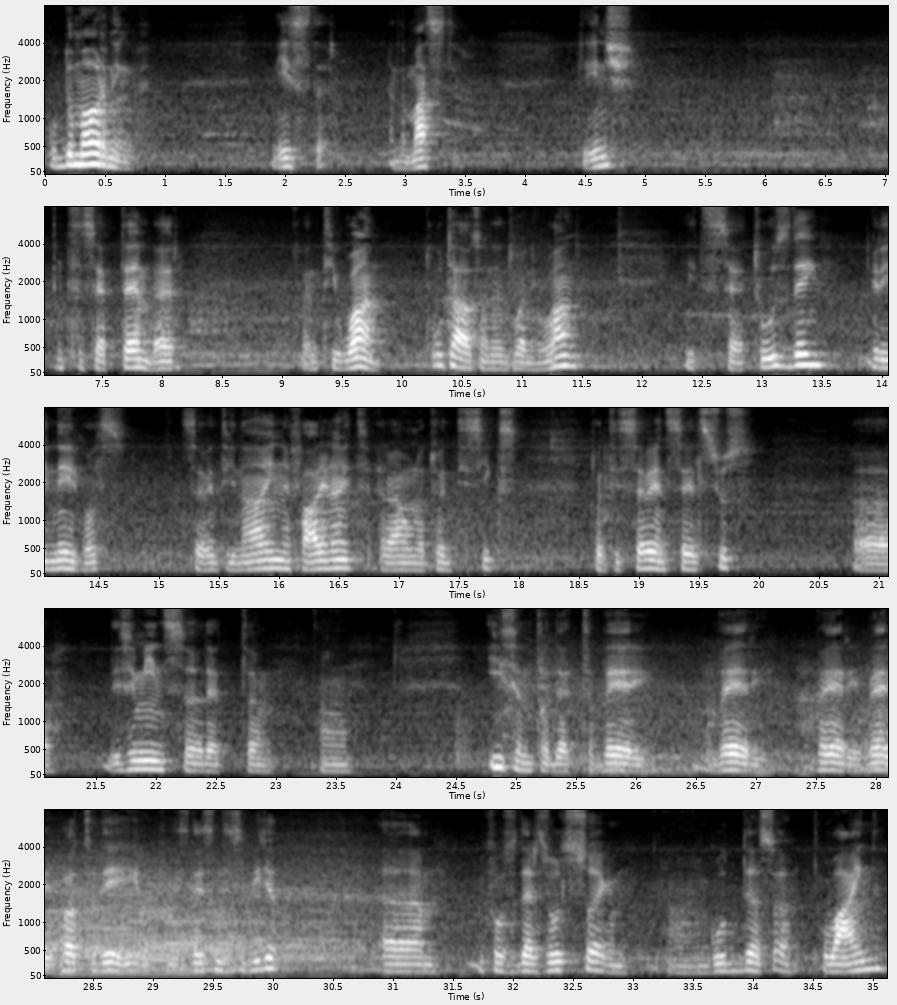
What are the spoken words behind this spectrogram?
Good morning, Mr. and Master Lynch. It's September 21, 2021. It's uh, Tuesday in Naples, 79 Fahrenheit, around 26, 27 Celsius. Uh, this means uh, that um, uh, isn't that very, very, very, very hot today this, this video um, because there's also a uh, good uh, wine,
